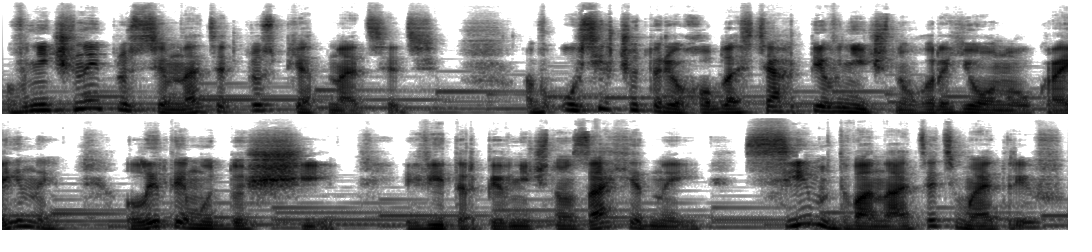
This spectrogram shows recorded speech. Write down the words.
в нічний плюс 17 плюс 15. В усіх чотирьох областях північного регіону України литимуть дощі. Вітер північно-західний 7-12 метрів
